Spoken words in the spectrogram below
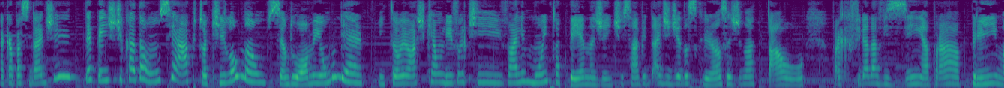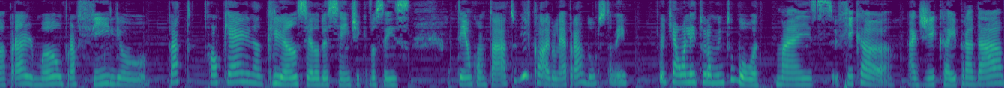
a capacidade depende de cada um se é apto aquilo ou não, sendo homem ou mulher. Então eu acho que é um livro que vale muito a pena, gente, sabe? Dar de Dia das Crianças, de Natal, para filha da vizinha, para prima, para irmão, para filho, para qualquer criança e adolescente que vocês tenham contato. E claro, né, para adultos também, porque é uma leitura muito boa. Mas fica a dica aí para dar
